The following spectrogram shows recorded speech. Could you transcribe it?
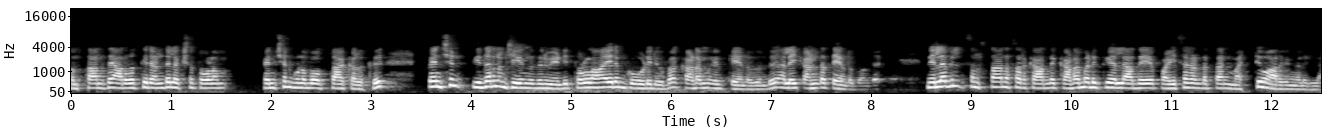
സംസ്ഥാനത്തെ അറുപത്തിരണ്ട് ലക്ഷത്തോളം പെൻഷൻ ഗുണഭോക്താക്കൾക്ക് പെൻഷൻ വിതരണം ചെയ്യുന്നതിന് വേണ്ടി തൊള്ളായിരം കോടി രൂപ കടമെടുക്കേണ്ടതുണ്ട് അല്ലെങ്കിൽ കണ്ടെത്തേണ്ടതുണ്ട്. നിലവിൽ സംസ്ഥാന സർക്കാരിന് കടമെടുക്കുകയല്ലാതെ പൈസ കണ്ടെത്താൻ മറ്റു മാർഗങ്ങളില്ല.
